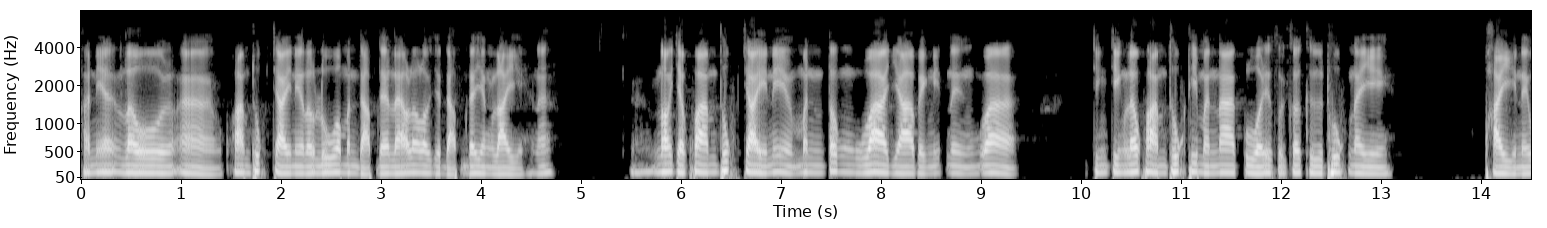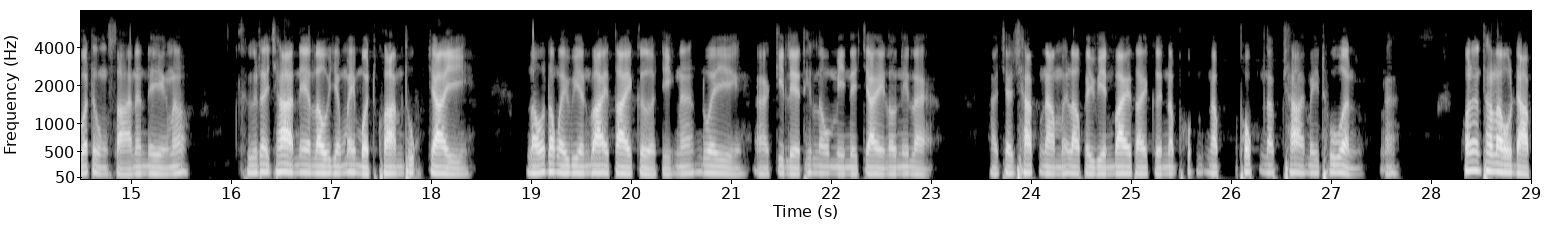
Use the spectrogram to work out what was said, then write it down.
คราวนี้เราอ่าความทุกข์ใจเนี่ยเรารู้ว่ามันดับได้แล้ว แล้วเราจะดับได้อย่างไรนะนอกจากความทุกข์ใจนี่มันต้องว่ายาวไปนิดนึงว่าจริง ๆ แล้วความทุกข์ที่มันน่ากลัวที่สุดก็คือทุกข์ในภัยในวัฏสงสารนั่นเองเนาะ คือถ้าชาติเนี่ยเรายังไม่หมดความทุกข์ใจ เราต้องไปเวียนว่ายตายเกิดอีกนะ ด้วยกิเลสที่เรามีในใจเรานี่แหละ อาจจะชักนำให้เราไปเวียนว่ายตายเกิดนับพบนับพบนับชาติไม่ท้วนนะเพราะฉะนั้นถ้าเราดับ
